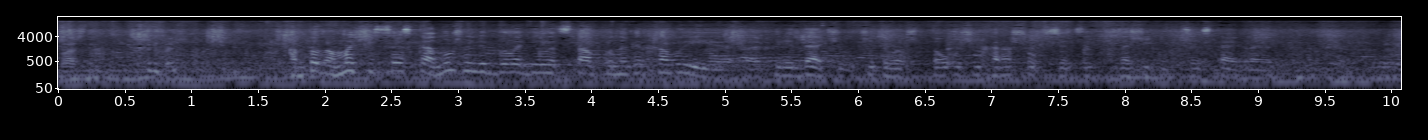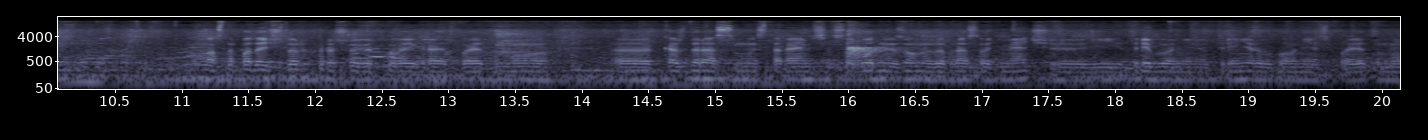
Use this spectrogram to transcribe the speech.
Классно. Антон, а в матче с ЦСКА нужно ли было делать ставку на верховые э, передачи, учитывая, что очень хорошо все защитники ЦСКА играют? У нас нападающий тоже хорошо верхово играет, поэтому каждый раз мы стараемся в свободные зоны забрасывать мяч э, и требования тренера выполнять. Поэтому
